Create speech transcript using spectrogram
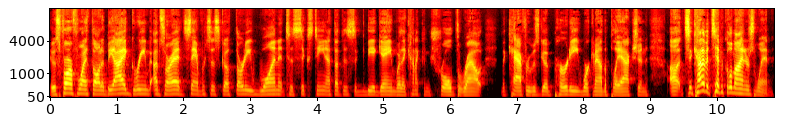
It was far from what I thought it'd be. I agree. I'm sorry, I had San Francisco 31 to 16. I thought this would be a game where they kind of controlled throughout. McCaffrey was good. Purdy working out of the play action. Uh, to kind of a typical Niners win.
